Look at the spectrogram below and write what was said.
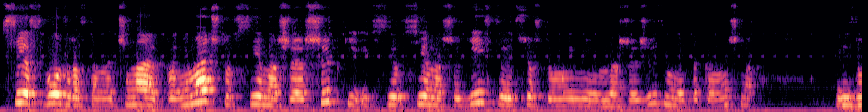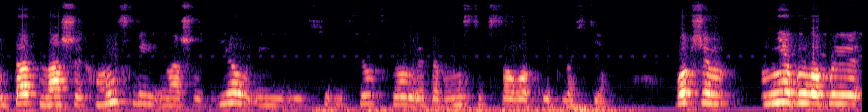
все с возрастом начинают понимать, что все наши ошибки и все, все наши действия, все, что мы имеем в нашей жизни, это, конечно, результат наших мыслей, наших дел и, и, и все, все это вместе в совокупности. В общем, мне было бы,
